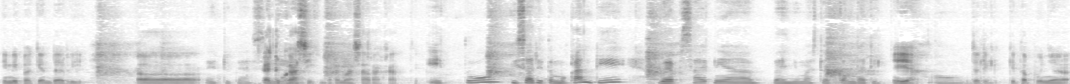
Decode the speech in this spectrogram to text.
ini bagian dari eh, edukasi. ya. edukasi kepada masyarakat Itu bisa ditemukan di websitenya banyumas.com tadi. iya Oh, jadi kita punya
